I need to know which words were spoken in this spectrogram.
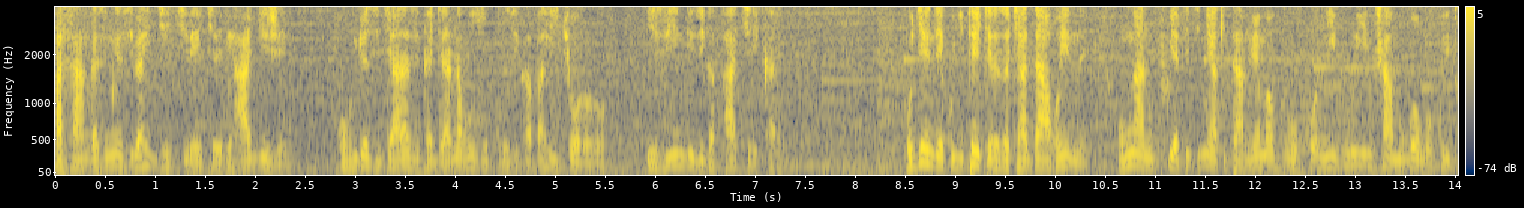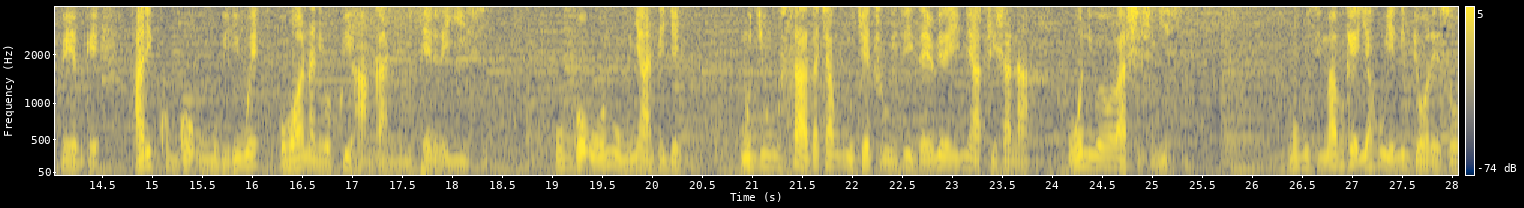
asanga zimwe zibaho igihe kirekire bihagije. Ku buryo zibyara zikagira n'abuzukuru zikavaho icyororo izindi zigapfa hakiri kare. Ugendeye ku gitekerezo cya Darwin umwana upfuye afite imyaka itanu y'amavuko ni inkuru y'incamugongo kuri twebwe ariko ubwo umubiri we uba wananiwe kwihanganira imiterere y'isi. Ubwo uwo ni umunyantege nke mu gihe umusaza cyangwa umukecuru wizihiza yubire y'imyaka ijana uwo ni we wabashije iyi si mu buzima bwe yahuye n'ibyorezo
